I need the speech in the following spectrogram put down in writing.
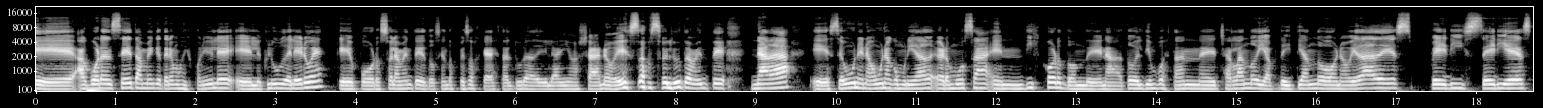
Eh, acuérdense también que tenemos disponible el Club del Héroe, que por solamente 200 pesos, que a esta altura del año ya no es absolutamente nada, eh, se unen a una comunidad hermosa en Discord, donde nada, todo el tiempo están eh, charlando y updateando novedades, pelis, series,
